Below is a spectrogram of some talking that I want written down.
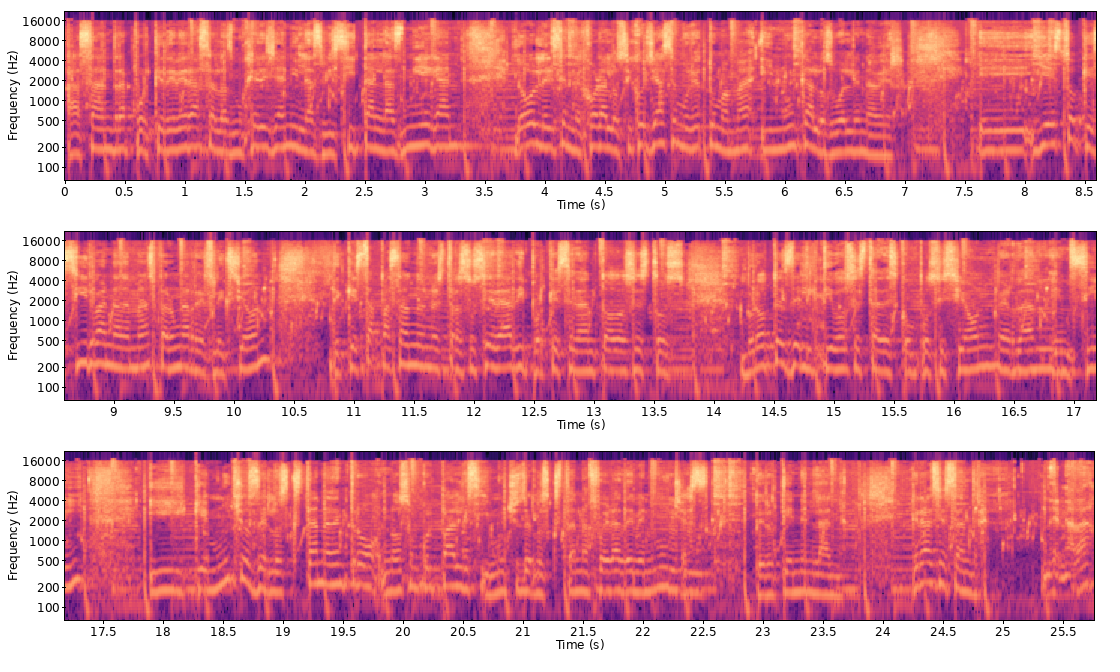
a Sandra, porque de veras a las mujeres ya ni las visitan, las niegan. Luego le dicen mejor a los hijos, ya se murió tu mamá y nunca los vuelven a ver. Eh, y esto que sirva nada más para una reflexión de qué está pasando en nuestra sociedad y por qué se dan todos estos brotes delictivos, esta descomposición, ¿verdad? En sí, y que muchos de los que están adentro no son culpables y muchos de los que están afuera deben muchas, pero tienen lana. Gracias, Sandra. De nada.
